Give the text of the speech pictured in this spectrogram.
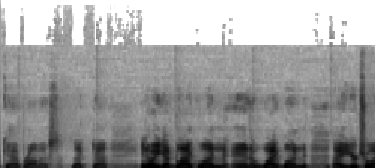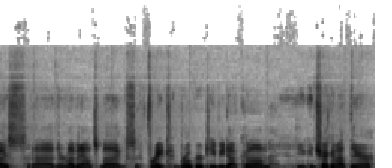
Okay, I promise. But uh, anyway, you got black one and a white one. Uh, your choice. Uh, they're 11 ounce mugs. FreightBrokerTV.com. You can check them out there,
